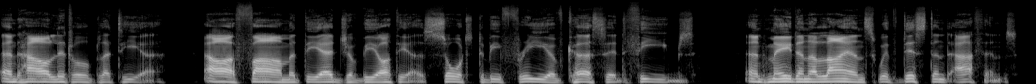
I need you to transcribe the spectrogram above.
and how little Plataea, our farm at the edge of Boeotia, sought to be free of cursed Thebes, and made an alliance with distant Athens,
